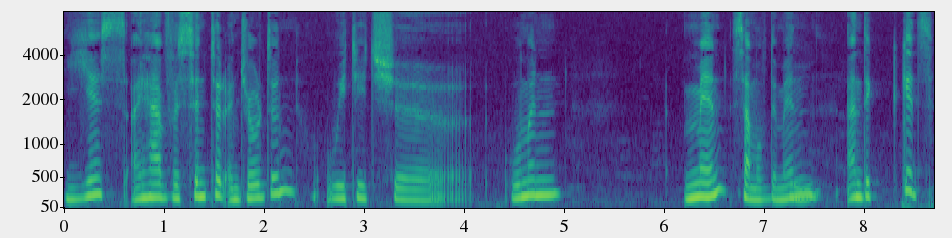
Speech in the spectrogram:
Yes, I have a center in Jordan. We teach uh, women, men, some of the men, Mm. and the kids.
